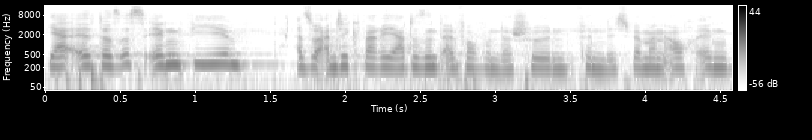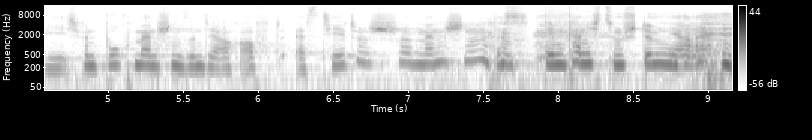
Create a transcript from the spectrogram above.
Ja, äh, das ist irgendwie also Antiquariate sind einfach wunderschön, finde ich. Wenn man auch irgendwie, ich finde, Buchmenschen sind ja auch oft ästhetische Menschen. Das, dem kann ich zustimmen, ja. ja.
